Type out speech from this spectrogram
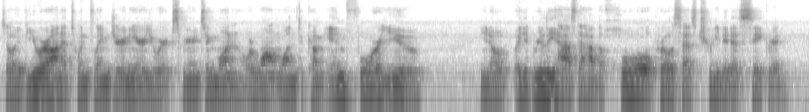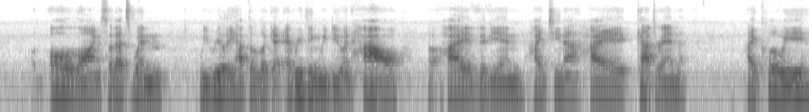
so if you are on a twin flame journey or you are experiencing one or want one to come in for you you know it really has to have the whole process treated as sacred all along. So that's when we really have to look at everything we do and how. Uh, hi, Vivian. Hi, Tina. Hi, Catherine. Hi, Chloe.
